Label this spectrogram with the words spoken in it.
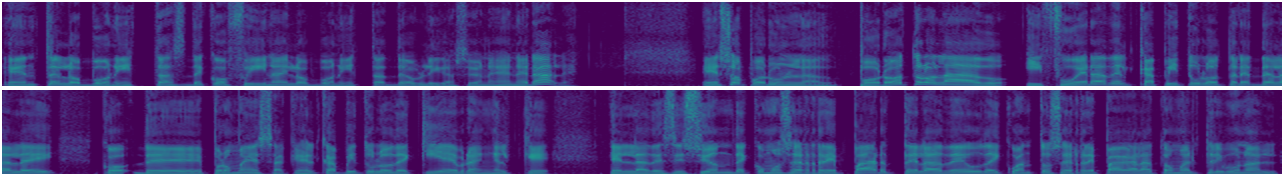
entre los bonistas de Cofina y los bonistas de obligaciones generales. Eso por un lado. Por otro lado, y fuera del capítulo 3 de la ley de promesa, que es el capítulo de quiebra en el que en la decisión de cómo se reparte la deuda y cuánto se repaga la toma el tribunal,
